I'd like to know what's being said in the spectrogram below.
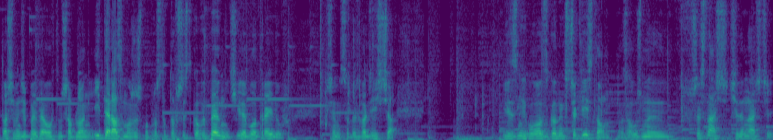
to się będzie pojawiało w tym szablonie. I teraz możesz po prostu to wszystko wypełnić. Ile było tradeów? Piszemy sobie 20. Ile z nich było zgodnych z checklistą? No załóżmy 16, 17.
